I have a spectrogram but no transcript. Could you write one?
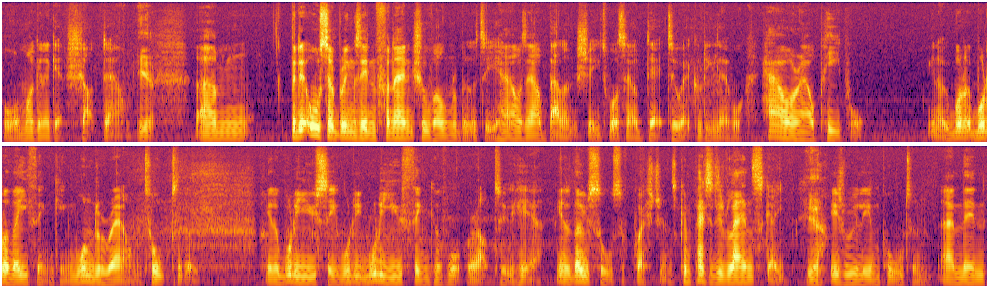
or am I going to get shut down? Yeah. Um, but it also brings in financial vulnerability. How is our balance sheet? What's our debt to equity level? How are our people? You know, what, are- what are they thinking? Wander around, talk to them. You know, what do you see? What do you, what do you think of what we're up to here? You know, those sorts of questions. Competitive landscape Yeah. is really important, and then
